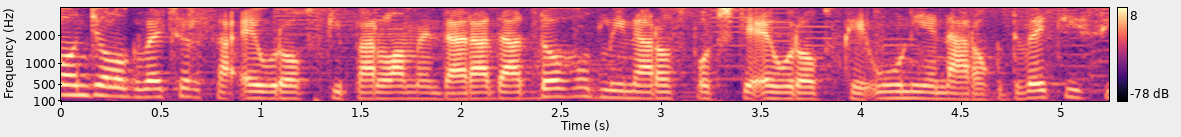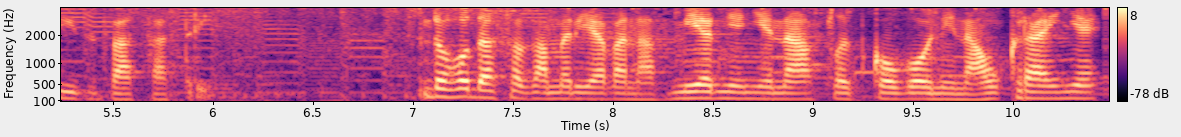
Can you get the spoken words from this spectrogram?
pondelok večer sa Európsky parlament a Rada dohodli na rozpočte Európskej únie na rok 2023. Dohoda sa zameriava na zmiernenie následkov vojny na Ukrajine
